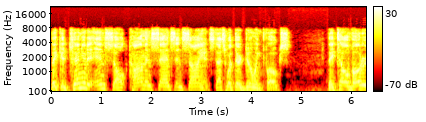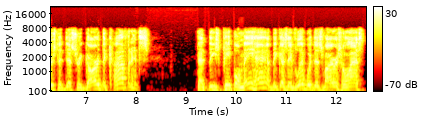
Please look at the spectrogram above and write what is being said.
They continue to insult common sense and science. That's what they're doing, folks. They tell voters to disregard the confidence that these people may have because they've lived with this virus for the last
